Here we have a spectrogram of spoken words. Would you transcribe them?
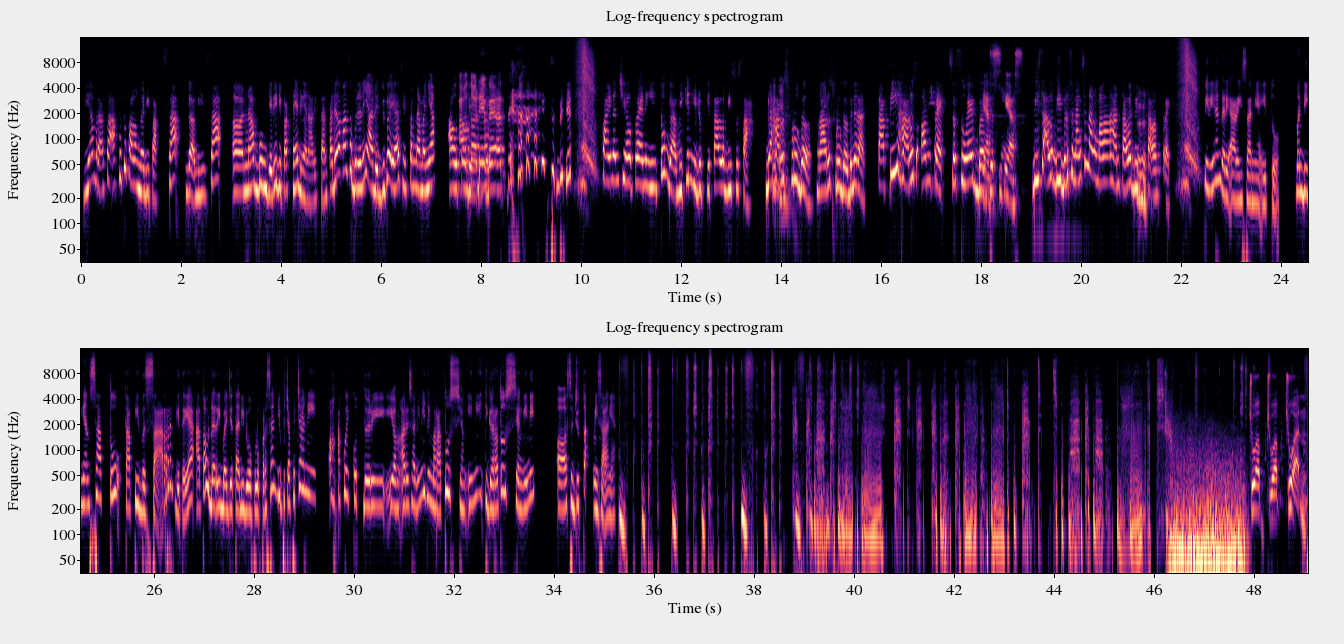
dia merasa aku tuh kalau nggak dipaksa nggak bisa uh, nabung. Jadi dipaksanya dengan arisan. Padahal kan sebenarnya ada juga ya sistem namanya auto, auto debit. itu dia. Financial planning itu nggak bikin hidup kita lebih susah. Nggak mm -hmm. harus frugal nggak harus frugal beneran. Tapi harus on track sesuai budgetnya. yes, yes. bisa lebih bersenang-senang malahan kalau duit kita on track. Pilihan dari arisannya itu mendingan satu tapi besar gitu ya atau dari budget tadi 20% dipecah-pecah nih. Oh, aku ikut dari yang arisan ini 500, yang ini 300, yang ini uh, sejuta misalnya. Cuap-cuap cuan.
